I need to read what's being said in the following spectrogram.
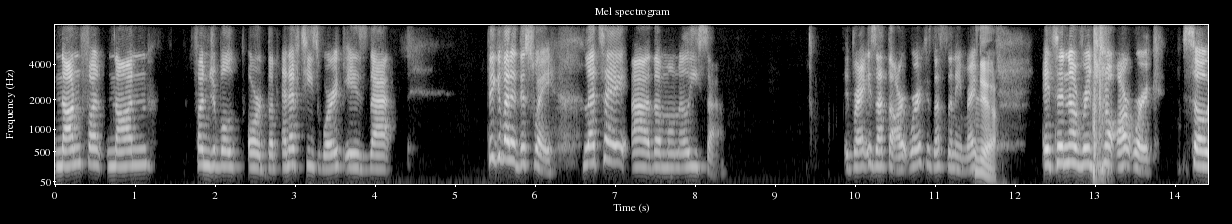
non fun non fungible or the NFTs work is that think about it this way. Let's say uh, the Mona Lisa, right? Is that the artwork? Is that the name, right? Yeah. It's an original artwork. So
